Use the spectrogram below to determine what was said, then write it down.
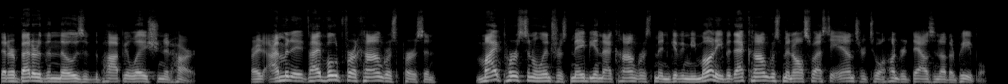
that are better than those of the population at heart. Right? I'm gonna if I vote for a congressperson, my personal interest may be in that congressman giving me money, but that congressman also has to answer to 100,000 other people.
